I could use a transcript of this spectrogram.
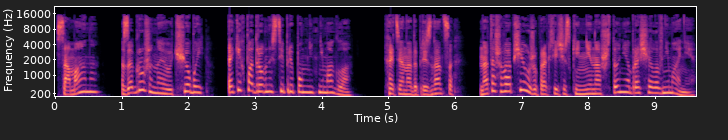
Сама она, загруженная учебой, таких подробностей припомнить не могла. Хотя, надо признаться, Наташа вообще уже практически ни на что не обращала внимания.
